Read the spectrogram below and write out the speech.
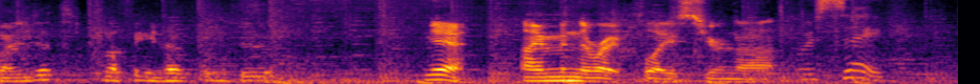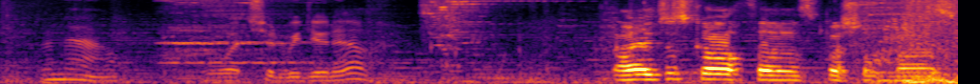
Mind it. Nothing happened here. Yeah, I'm in the right place, you're not. We're safe. For now. What should we do now? I just got a special mask.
